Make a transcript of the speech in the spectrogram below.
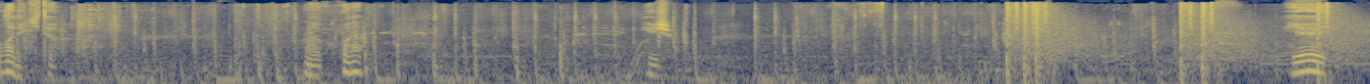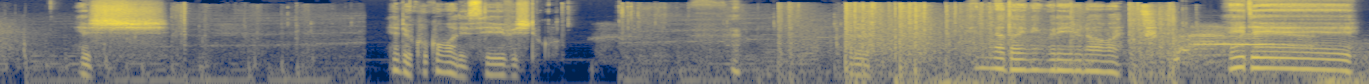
ここまで来た。あここなよいしょ。イェイ。よし。えでここまでセーブしとこう。あら変なタイミングでいるなお前。えいてー。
